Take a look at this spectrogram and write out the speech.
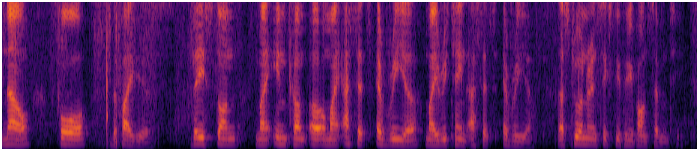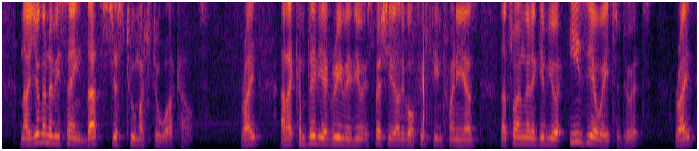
now for the five years based on my income uh, or my assets every year, my retained assets every year. That's £263.70. Now you're going to be saying that's just too much to work out, right? And I completely agree with you, especially you have to go 15, 20 years. That's why I'm going to give you an easier way to do it, right?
